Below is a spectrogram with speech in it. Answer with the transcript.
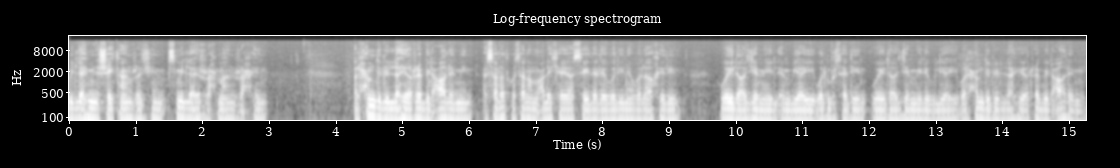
billahi mineşşeytanirracim. Bismillahirrahmanirrahim. Elhamdülillahi rabbil alamin. Essalatu vesselamu aleyke ya seyyidel evvelin ve'l ahirin ve ila cemil enbiya'i ve'l murselin ve ila cemil evliya'i ve'lhamdülillahi rabbil alamin.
